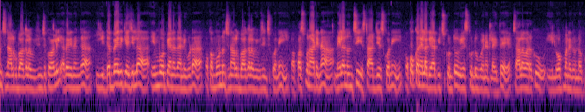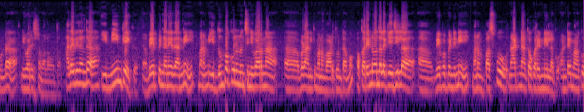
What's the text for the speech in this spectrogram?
నుంచి నాలుగు భాగాలు విభజించుకోవాలి. అదేవిధంగా ఈ డెబ్బై ఐదు కేజీల ఎంఓపి అనే దాన్ని కూడా ఒక మూడు నుంచి నాలుగు భాగాలు విభజించుకొని పసుపు నాటిన నెల నుంచి స్టార్ట్ చేసుకొని ఒక్కొక్క నెల గ్యాప్ ఇచ్చుకుంటూ వేసుకుంటూ పోయినట్లయితే చాలా వరకు ఈ లోపం అనేది ఉండకుండా నివారించడం వల్ల అవుతాం. అదేవిధంగా ఈ నీమ్ కేక్ వేపిండి అనే దాన్ని మనం ఈ దుంపకూల నుంచి నివారణ అవ్వడానికి మనం వాడుతుంటాము. ఒక రెండు వందల కేజీల వేపపిండిని మనం పసుపు నాటినాక ఒక రెండు నెలలకు అంటే మనకు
